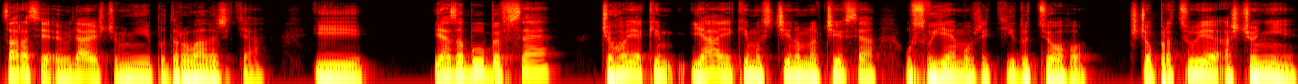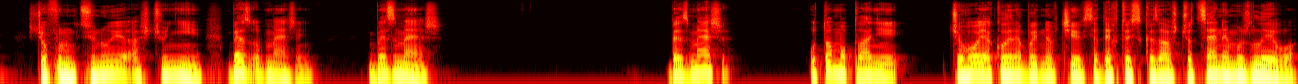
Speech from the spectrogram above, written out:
Зараз я уявляю, що мені подарували життя. І я забув би все, чого яким, я якимось чином навчився у своєму житті до цього, що працює, а що ні, що функціонує, а що ні, без обмежень, без меж. Без меж у тому плані, чого я коли-небудь навчився, де хтось сказав, що це неможливо,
